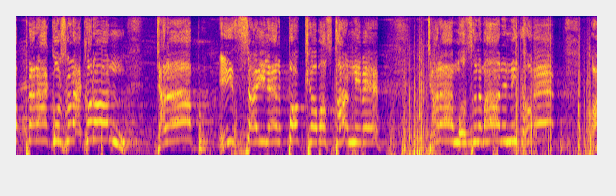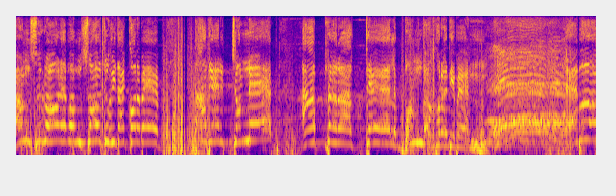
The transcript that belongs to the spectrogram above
আপনারা ঘোষণা করুন যারা ইসরায়েলের পক্ষে অবস্থান নেবে। যারা মুসলমান নিধনে অংশগ্রহণ এবং সহযোগিতা করবে, তাদের জন্য আপনারা বন্ধ করে দিবেন। এবং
